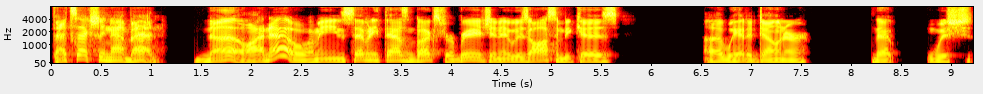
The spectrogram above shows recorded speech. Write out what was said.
That's actually not bad. No, I know. I mean, seventy thousand bucks for a bridge, and it was awesome because uh, we had a donor that wished.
